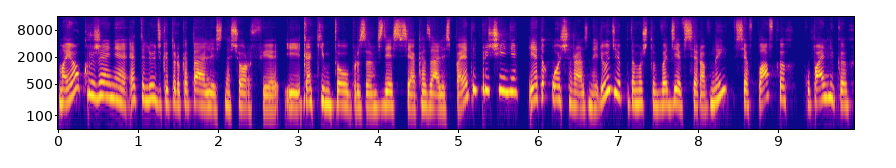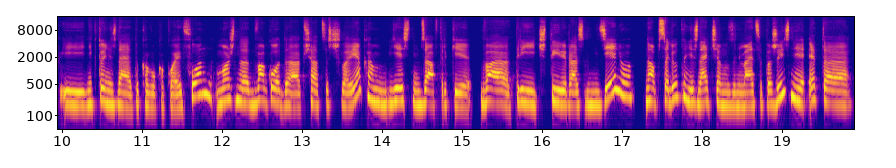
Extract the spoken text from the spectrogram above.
Мое окружение — это люди, которые катались на серфе и каким-то образом здесь все оказались по этой причине. И это очень разные люди, потому что в воде все равны, все в плавках, купальниках, и никто не знает, у кого какой iPhone. Можно два года общаться с человеком, есть с ним завтраки два, три, четыре раза в неделю, но абсолютно не знать, чем он занимается по жизни. Это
